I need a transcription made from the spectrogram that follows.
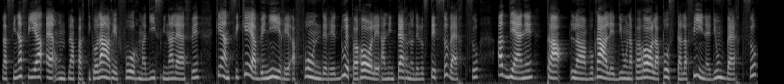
La sinafia è una particolare forma di sinalefe che anziché avvenire a fondere due parole all'interno dello stesso verso, avviene tra la vocale di una parola posta alla fine di un verso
